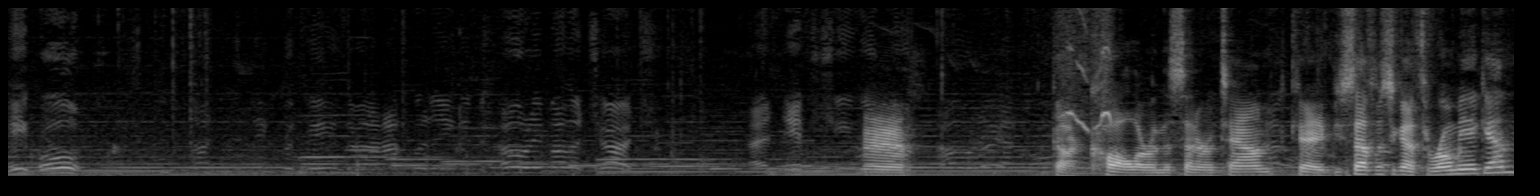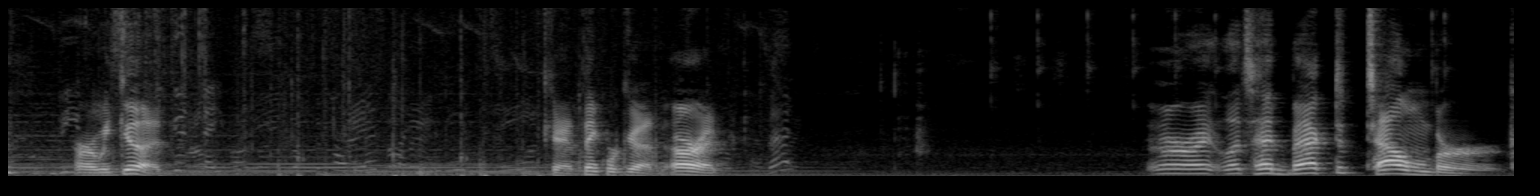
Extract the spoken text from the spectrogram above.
people. Eh. Got a collar in the center of town. Okay, Bucephalus, you gonna throw me again? Or are we good? Okay, I think we're good. Alright. Alright, let's head back to Talmberg.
